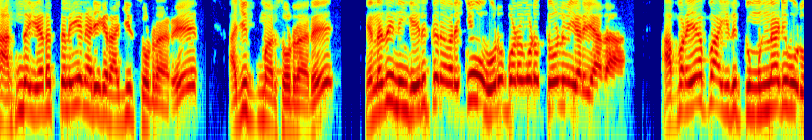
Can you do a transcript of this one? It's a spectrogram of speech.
அந்த இடத்துலயே நடிகர் அஜித் சொல்றாரு. அஜித் குமார் சொல்றாரு. என்னது நீங்க இருக்கிற வரைக்கும் ஒரு படம் கூட தோல்வி அடையாதா? அப்புறம் ஏப்பா இதுக்கு முன்னாடி ஒரு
